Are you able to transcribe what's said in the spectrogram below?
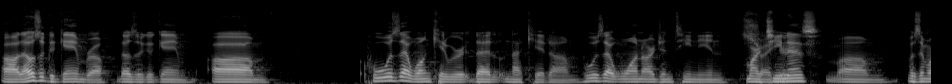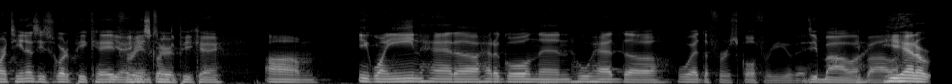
Uh, that was a good game, bro. That was a good game. Um, who was that one kid? We were that not kid. Um, who was that one Argentinian striker? Martinez, Um, was it Martinez? He scored a PK yeah, for he Inter. scored the PK. Um, Higuain had a had a goal, and then who had the who had the first goal for Juve? Dybala. Dybala. He had a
